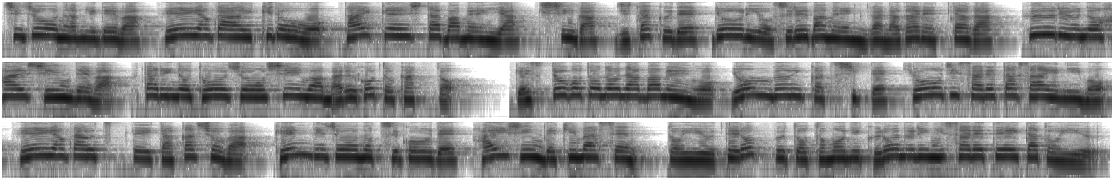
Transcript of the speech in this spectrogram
地上並みでは平野が合気道を体験した場面や騎士が自宅で料理をする場面が流れたが、Hulu の配信では二人の登場シーンは丸ごとカット。ゲストごとの名場面を4分割して表示された際にも平野が映っていた箇所は権利上の都合で配信できませんというテロップと共に黒塗りにされていたという。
